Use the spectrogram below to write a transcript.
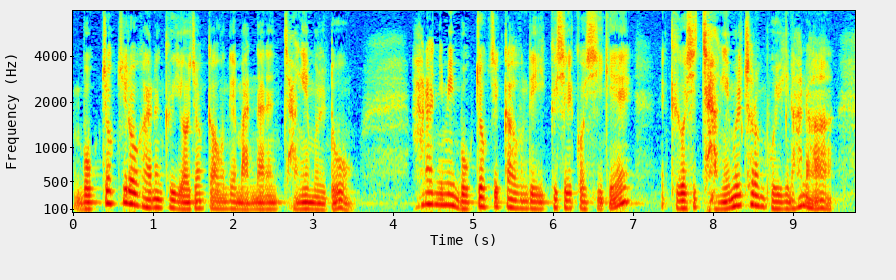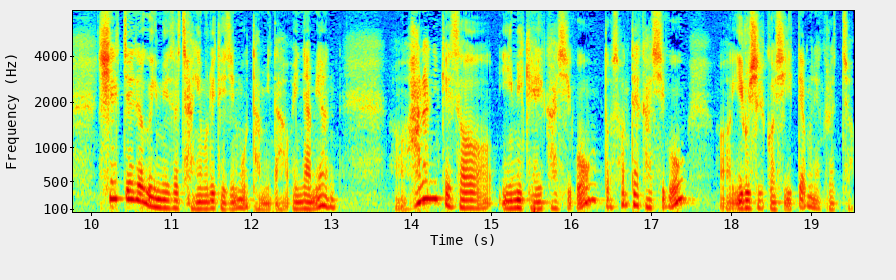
목적지로 가는 그 여정 가운데 만나는 장애물도 하나님이 목적지 가운데 이끄실 것이기에 그것이 장애물처럼 보이긴 하나 실제적 의미에서 장애물이 되지는 못합니다. 왜냐하면 어, 하나님께서 이미 계획하시고 또 선택하시고 어, 이루실 것이기 때문에 그렇죠.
